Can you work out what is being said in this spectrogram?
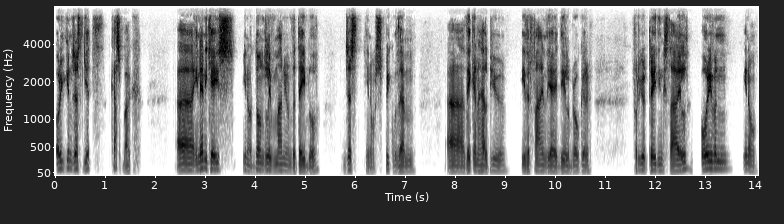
or you can just get cashback. Uh, in any case, you know, don't leave money on the table. Just you know, speak with them. Uh, they can help you either find the ideal broker for your trading style, or even you know,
